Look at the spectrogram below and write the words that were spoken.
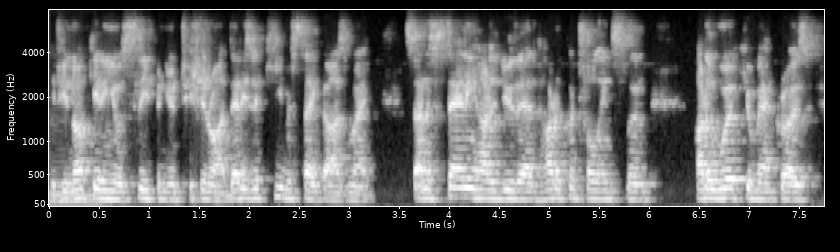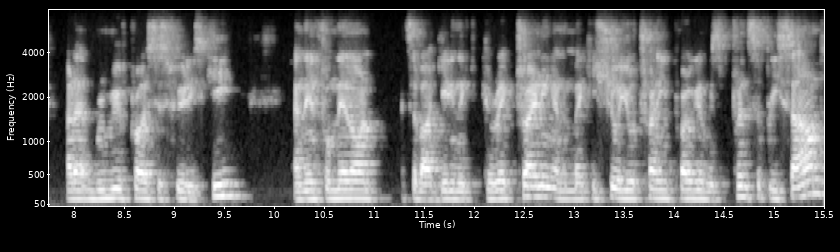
if you're not mm. getting your sleep and your nutrition right. That is a key mistake guys make. So understanding how to do that, how to control insulin, how to work your macros, how to remove processed food is key. And then from then on, it's about getting the correct training and making sure your training program is principally sound.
